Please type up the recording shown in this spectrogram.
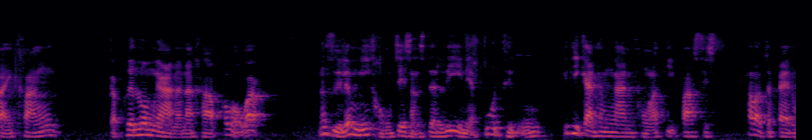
หลาย ๆ ครั้งกับเพื่อนร่วมงานนะครับเขาบอกว่าหนังสือเล่มนี้ของเจสันสแตนลีย์เนี่ยพูดถึงวิธีการทำงานของลัทธิฟาสซิสต์ถ้าเราจะแปลต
